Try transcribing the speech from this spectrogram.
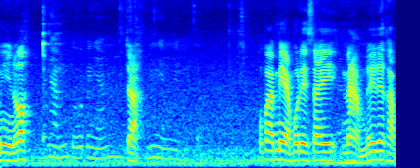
นี่เนาะน้ำมันก็ว่าเป็นหยังจ้ะมันเหนียวเหนียวจ้ะเพราะว่าแม่บ่ได้ใส่น้ำเลยเด้อครับ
